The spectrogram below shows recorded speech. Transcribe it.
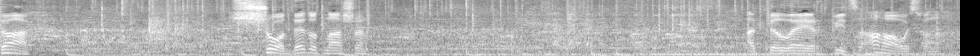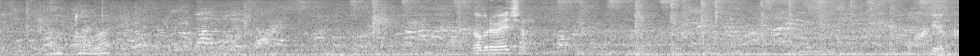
Так. Що, де тут наша? Ателеєр піца. Ага, ось вона. Готова. Добрий вечір. Ох, як.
